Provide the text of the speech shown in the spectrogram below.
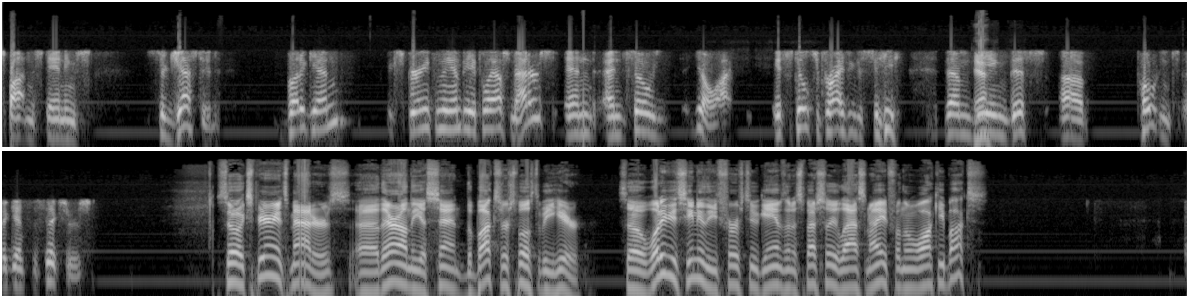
spot in the standings suggested. But again, experience in the NBA playoffs matters, and and so you know I, it's still surprising to see them Yeah. being this uh, potent against the Sixers. So experience matters. Uh, they're on the ascent. The Bucks are supposed to be here. So, what have you seen in these first two games, and especially last night from the Milwaukee Bucks?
